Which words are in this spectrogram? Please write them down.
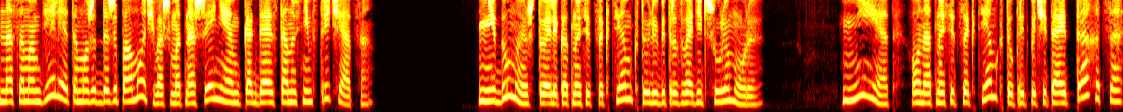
На самом деле это может даже помочь вашим отношениям, когда я стану с ним встречаться. Не думаю, что Элик относится к тем, кто любит разводить шуры-муры. Нет, он относится к тем, кто предпочитает трахаться,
